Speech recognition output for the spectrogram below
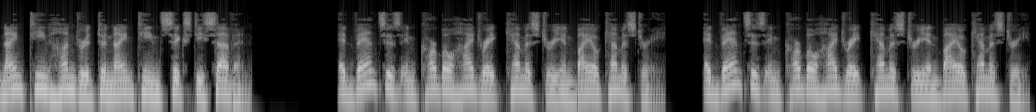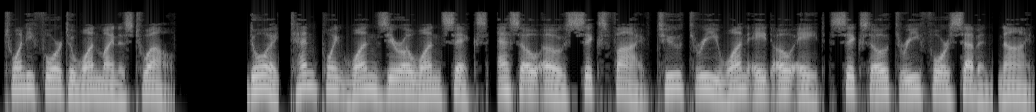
1900–1967. Advances in Carbohydrate Chemistry and Biochemistry. Advances in Carbohydrate Chemistry and Biochemistry, 24 to 1-12 doi 10.1016 S0065231808-60347-9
